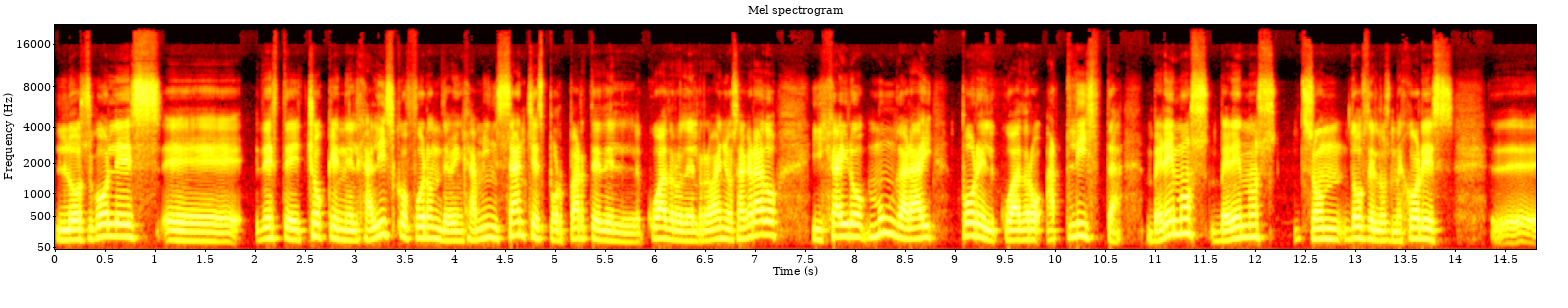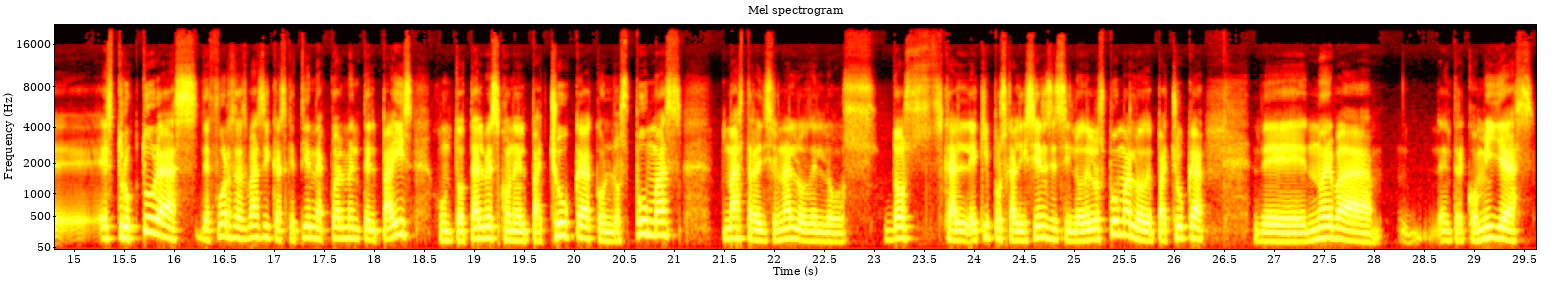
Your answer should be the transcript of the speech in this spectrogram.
Los goles eh, de este choque en el Jalisco fueron de Benjamín Sánchez por parte del cuadro del rebaño sagrado y Jairo Mungaray por el cuadro atlista. Veremos, veremos, son dos de los mejores eh, estructuras de fuerzas básicas que tiene actualmente el país, junto tal vez con el Pachuca, con los Pumas, más tradicional lo de los dos equipos jaliscienses y lo de los Pumas, lo de Pachuca de nueva, entre comillas,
